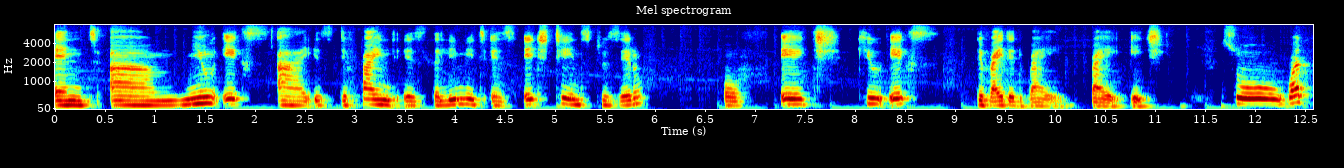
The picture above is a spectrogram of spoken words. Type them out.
And um, mu X uh, is defined as the limit as H tends to zero of H QX divided by, by H. So what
